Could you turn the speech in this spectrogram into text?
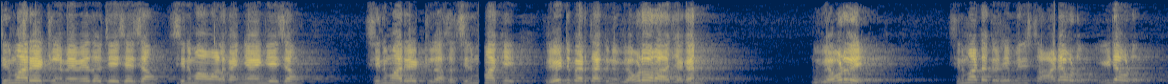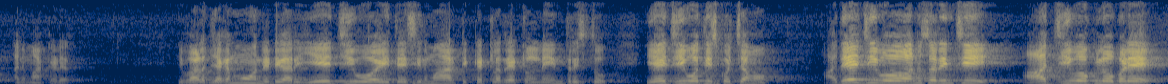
సినిమా రేట్లను మేమేదో చేసేసాం సినిమా వాళ్ళకి అన్యాయం చేశాం. సినిమా రేట్లు అసలు సినిమాకి రేటు పెడతాక నువ్వెవడో రా జగన్. నువ్వెవడవే? సినిమాటోగ్రఫీ మినిస్టర్ ఆడెవడు? ఈడెవడు? అని మాట్లాడారు. ఇవాళ జగన్మోహన్ రెడ్డి గారు ఏ జీవో అయితే సినిమా టికెట్ల రేట్లను నియంత్రిస్తూ ఏ జీవో తీసుకొచ్చామో అదే జీవో అనుసరించి ఆ జీవోకు లోబడే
